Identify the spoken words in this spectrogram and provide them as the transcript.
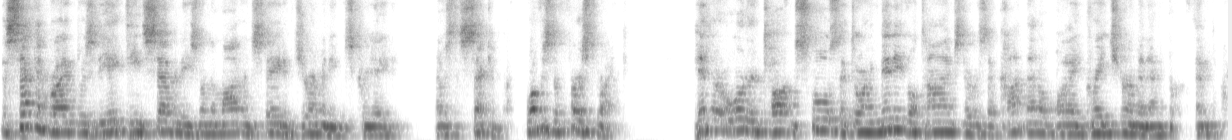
the Second Reich was the 1870s when the modern state of Germany was created. That was the Second Reich. What was the First Reich? Hitler ordered taught in schools that during medieval times there was a continental-wide great German empire,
